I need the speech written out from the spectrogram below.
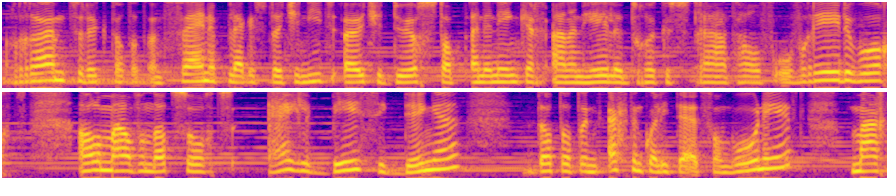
ruimtelijk dat het een fijne plek is, dat je niet uit je deur stapt en in één keer aan een hele drukke straat half overreden wordt. Allemaal van dat soort eigenlijk basic dingen dat dat een, echt een kwaliteit van wonen heeft, maar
